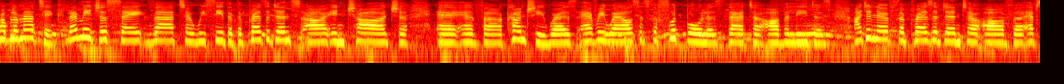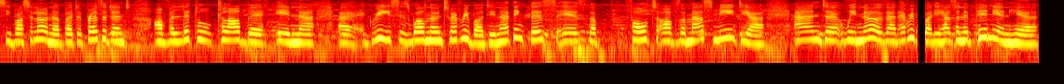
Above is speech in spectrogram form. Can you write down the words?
problematic. Let me just say that uh, we see that the presidents are in charge uh, of our country, whereas everywhere else it's the footballers that uh, are the leaders. I don't know if the president uh, of uh, FC Barcelona, but a president of a little club uh, in Greece is well known to everybody. And I think this is the fault of the mass media. And uh, we know that everybody has an opinion here.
